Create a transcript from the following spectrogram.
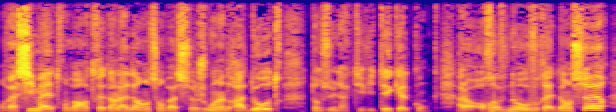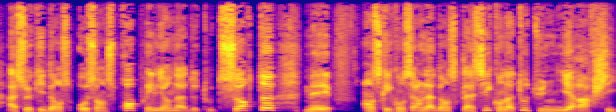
on va s'y mettre, on va entrer dans la danse, on va se joindre à d'autres dans une activité quelconque. Alors revenons aux vrais danseurs à ceux qui dansent au sens propre, il y en a de toutes sortes, mais en ce qui concerne la danse classique, on a toute une hiérarchie,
